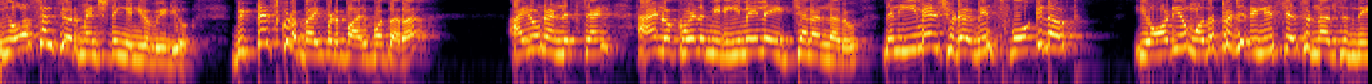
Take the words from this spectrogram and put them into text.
yourself your mentioning in your video witness కూడా భయపడి పారిపోతారా ఐ డోంట్ అండర్స్టాండ్ అండ్ ఒకవేళ మీరు ఈమెయిలే ఇచ్చానన్నారు then email should have been spoken out ఈ ఆడియో మొదటి రోజు రిలీజ్ చేసి ఉండాల్సింది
